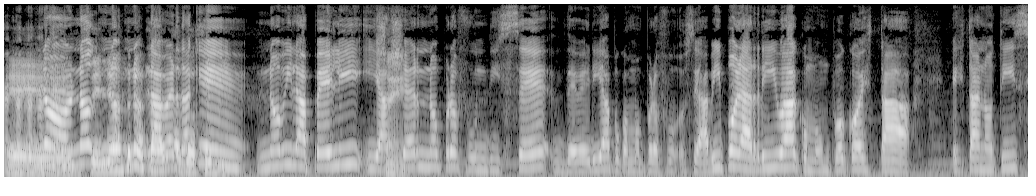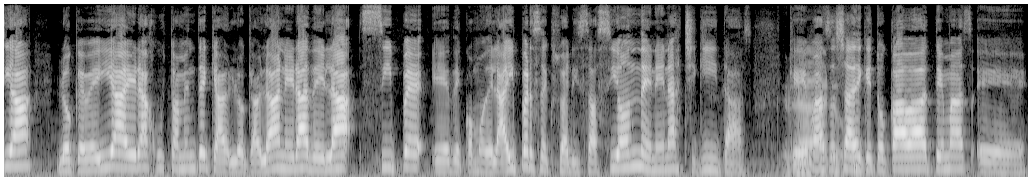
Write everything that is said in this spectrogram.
Eh, No, no, no, no, la verdad 12.000. que no vi la peli y Sí. ayer no profundicé, debería como profu- o sea, vi por arriba como un poco esta esta noticia, lo que veía era justamente que lo que hablaban era de la cipe- eh, de como de la hipersexualización de nenas chiquitas, que más allá de que tocaba temas eh,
